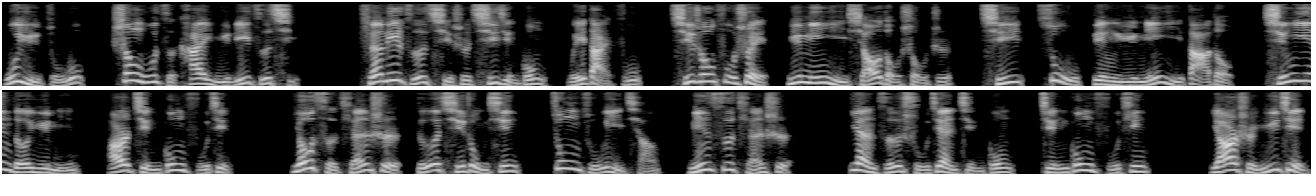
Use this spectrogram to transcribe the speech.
无与卒，生五子开与李子启。田李子启是齐景公为大夫，其收赋税于民以小斗受之。其粟并与民以大斗，行阴德于民，而景公弗进。由此田氏得其众心，宗族亦强，民思田氏。晏子属见景公，景公弗听。而使于晋，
